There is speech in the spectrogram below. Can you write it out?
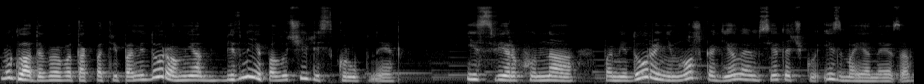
Выкладываю вот так по 3 помидора. У меня отбивные получились крупные. И сверху на помидоры немножко делаем сеточку из майонеза.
